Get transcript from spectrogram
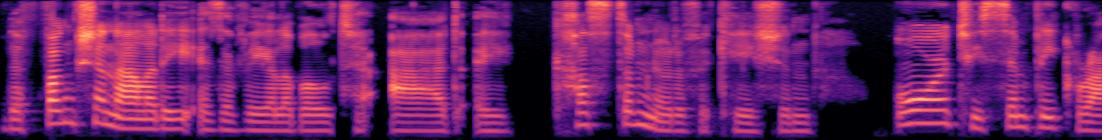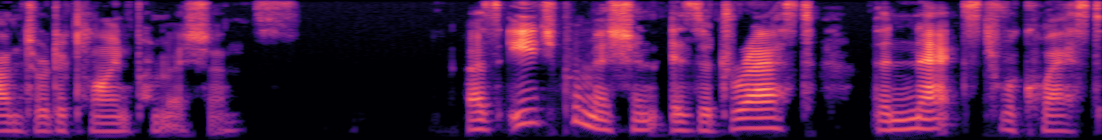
The functionality is available to add a custom notification or to simply grant or decline permissions. As each permission is addressed, the next request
